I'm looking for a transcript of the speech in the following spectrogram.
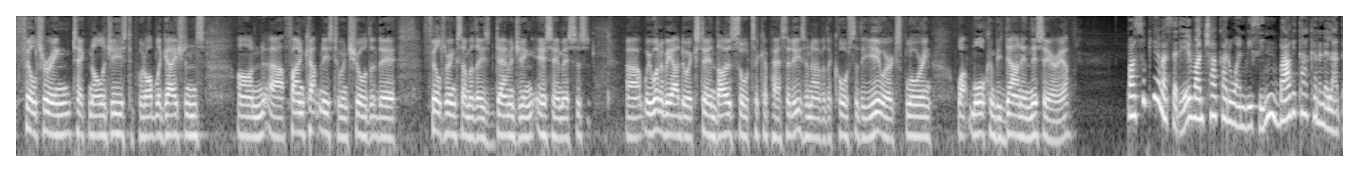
filtering technologies to put obligations on uh, phone companies to ensure that they're filtering some of these damaging SMSs. Uh, we want to be able to extend those sorts of capacities, and over the course of the year, we're exploring what more can be done in this area. පසුගිය වසරේ වංචාකරුවන් විසින් භාවිතා කරන ලද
